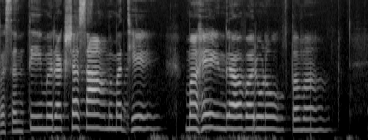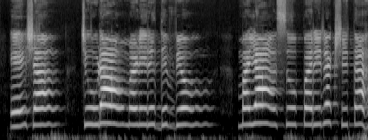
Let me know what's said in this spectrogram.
वसन्तीं रक्षसां मध्ये महेन्द्रवरुणोपमा एषा चूडामणिर्दिव्यो मया सुपरिरक्षितः।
